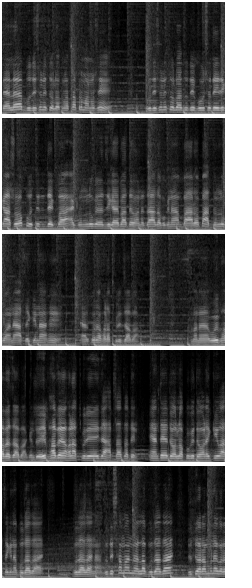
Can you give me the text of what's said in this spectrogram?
তাহলে বুঝে শুনে চলো তোমরা ছাত্র মানুষ হ্যাঁ? বুঝে শুনে চলবা যদি ভবিষ্যতে এদিকে আসো পরিস্থিতি দেখবা একজন লোক জিগাইবা দেওয়ানে যা যাব কিনা বা পাঁচজন লোক ওখানে আছে কিনা হ্যাঁ এরপরে হঠাৎ করে যাবা। মানে ওইভাবে যাবা কিন্তু এইভাবে হঠাৎ করে এই যে হাফতা হাফতা দিন এখান থেকে দেওয়া লক্ষ্য করে দেওয়ারে কেউ আছে কিনা বোঝা যায় বোঝা যায় না। যদি সামান্য আল্লাহ বোঝা যায় যদি ওরা মনে করে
